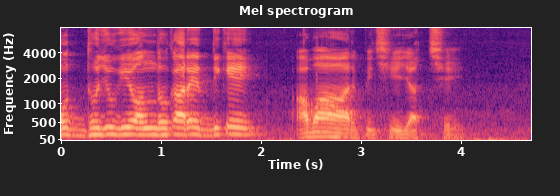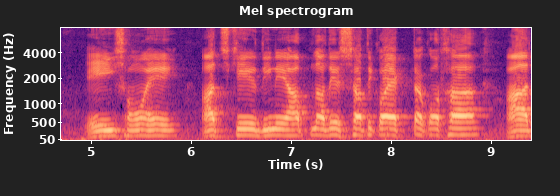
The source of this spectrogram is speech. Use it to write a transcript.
মধ্যযুগীয় অন্ধকারের দিকে আবার পিছিয়ে যাচ্ছে। এই সময়ে আজকের দিনে আপনাদের সাথে কয়েকটা কথা। আজ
